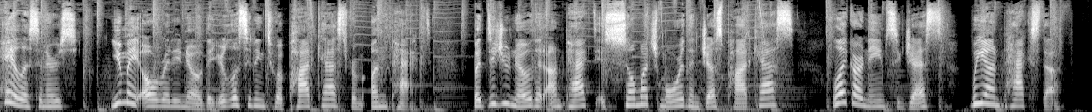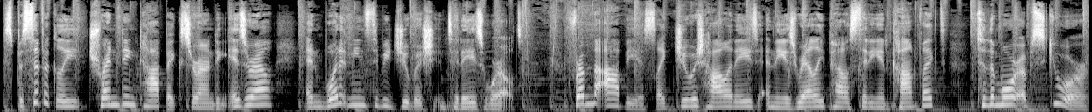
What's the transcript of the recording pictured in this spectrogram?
Hey, listeners. You may already know that you're listening to a podcast from Unpacked, but did you know that Unpacked is so much more than just podcasts? Like our name suggests, we unpack stuff specifically trending topics surrounding Israel and what it means to be Jewish in today's world. From the obvious, like Jewish holidays and the Israeli Palestinian conflict, to the more obscure,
